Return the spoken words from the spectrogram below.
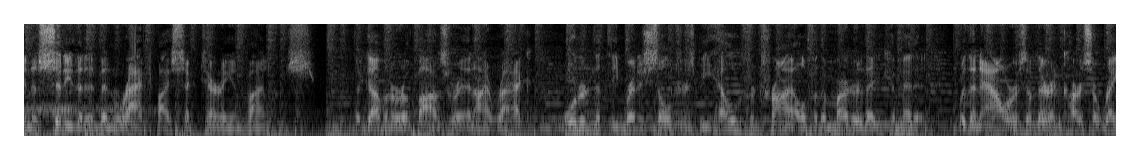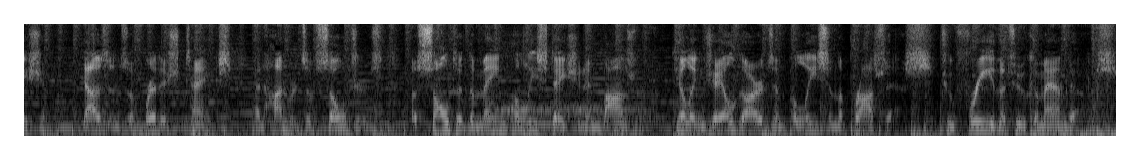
in a city that had been racked by sectarian violence? The governor of Basra in Iraq ordered that the British soldiers be held for trial for the murder they'd committed. Within hours of their incarceration, dozens of British tanks and hundreds of soldiers assaulted the main police station in Basra killing jail guards and police in the process to free the two commandos.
